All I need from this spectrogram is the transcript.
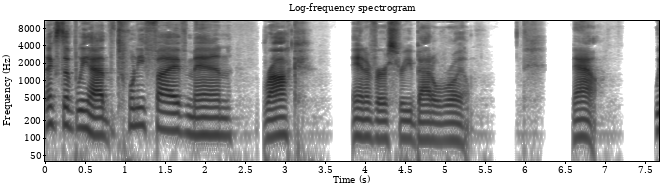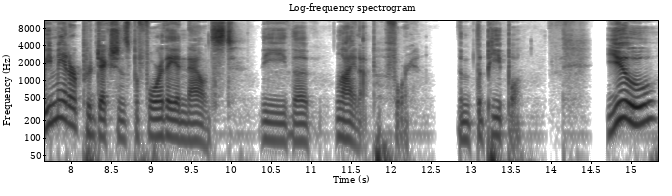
next up we had the 25 man Rock Anniversary Battle Royal. Now, we made our predictions before they announced the the lineup for it, the the people. You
